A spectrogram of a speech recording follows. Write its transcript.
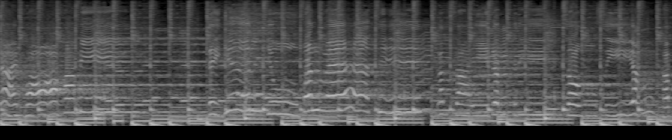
ได้พอมี ได้ยืนอยู่บนเวทีลำใส่ดนตรีส่งเสียงขับ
